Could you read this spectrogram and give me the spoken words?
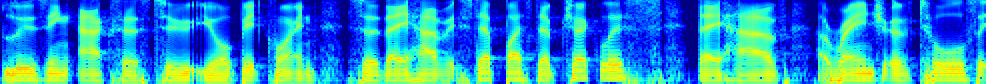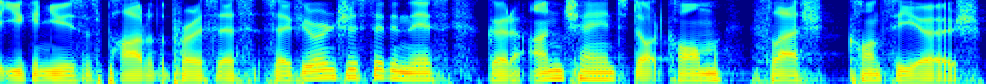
losing access to your Bitcoin. So they have step by step checklists. They have a range of tools that you can use as part of the process. So if you're interested in this, go to unchained.com slash concierge.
